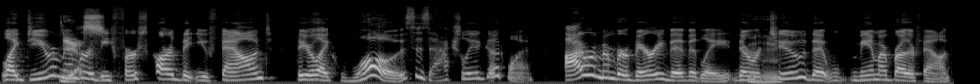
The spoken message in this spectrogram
Like, do you remember yes. the first card that you found that you're like, whoa, this is actually a good one? I remember very vividly. There mm-hmm. were two that me and my brother found.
